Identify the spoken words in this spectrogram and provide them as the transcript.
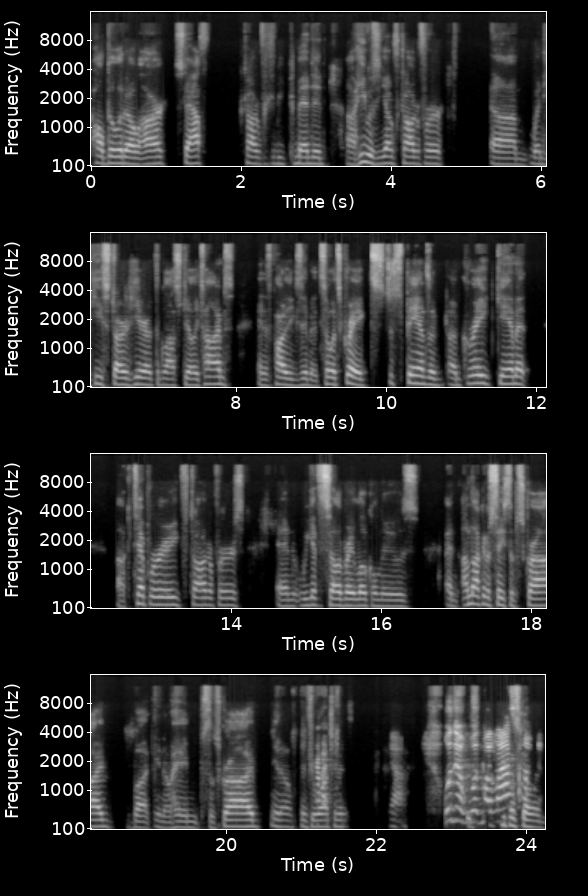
Paul Bilodeau, our staff photographer, should be commended. Uh, he was a young photographer um, when he started here at the Gloucester Daily Times and is part of the exhibit. So it's great. It just spans a, a great gamut, uh, contemporary photographers, and we get to celebrate local news and I'm not going to say subscribe, but you know, hey, subscribe. You know, if you're watching it. Yeah. Well, no. What my last comment,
